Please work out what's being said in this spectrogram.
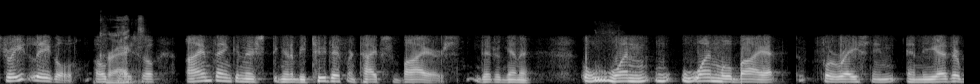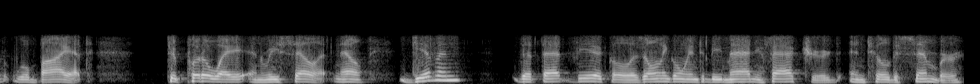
street legal. Okay, Correct. so I'm thinking there's going to be two different types of buyers that are going to. One one will buy it for racing, and the other will buy it to put away and resell it. Now, given that that vehicle is only going to be manufactured until December,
